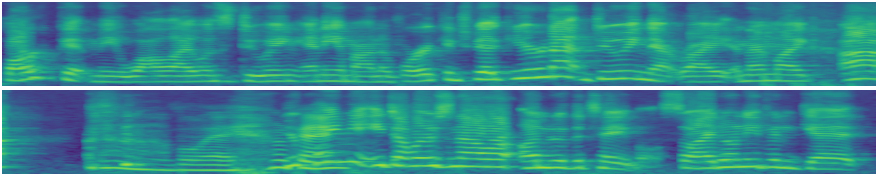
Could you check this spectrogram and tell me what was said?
bark at me while I was doing any amount of work, and she'd be like, "You're not doing that right," and I'm like, "Ah." oh, boy. Okay. You're paying me eight dollars an hour under the table, so I don't even get.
